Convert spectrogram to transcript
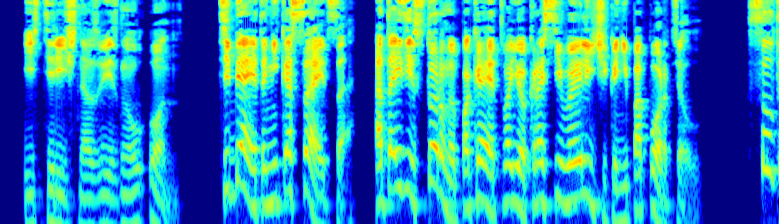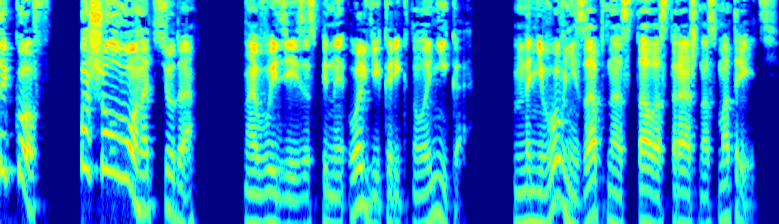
— истерично взвизгнул он. «Тебя это не касается! Отойди в сторону, пока я твое красивое личико не попортил!» «Салтыков, пошел вон отсюда!» А выйдя из-за спины Ольги, крикнула Ника. На него внезапно стало страшно смотреть.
